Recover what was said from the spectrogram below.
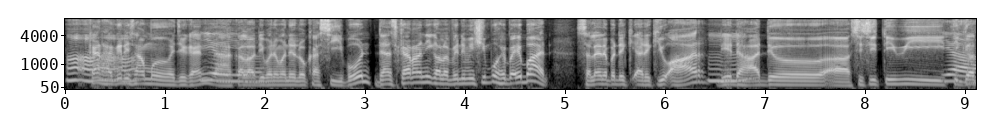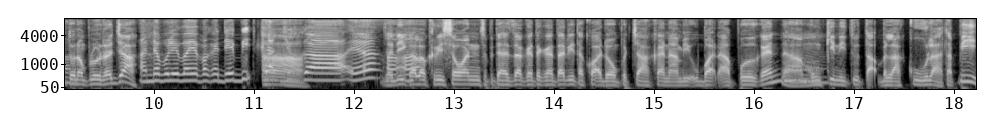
uh kan harga dia sama je kan. Yeah, uh, yeah. Kalau di mana-mana lokasi pun dan sekarang ni kalau vending machine pun hebat-hebat. Selain daripada ada QR, hmm. dia dah ada uh, CCTV yeah. 360 darjah. Anda boleh bayar pakai debit card ha. juga ya. Jadi Ha-ha. kalau kerisauan seperti Hazal katakan tadi takut ada orang pecahkan ambil ubat apa kan. Ha, hmm. Ha, mungkin itu tak berlaku lah. Tapi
